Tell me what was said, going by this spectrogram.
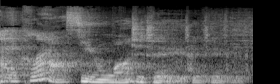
At a class you want to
